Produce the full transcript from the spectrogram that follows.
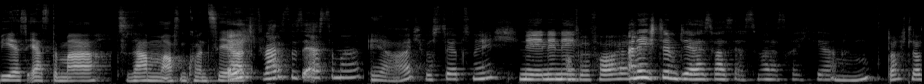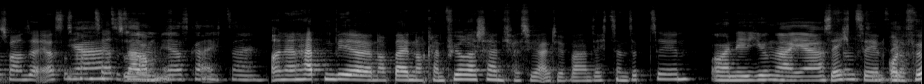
Wie das erste Mal zusammen auf dem Konzert. Echt? War das das erste Mal? Ja, ich wüsste jetzt nicht. Nee, nee, nee. Wir vorher. Ah, nee, stimmt. Ja, es war das erste Mal, das recht, ja. Mhm. Doch, ich glaube, es war unser erstes Ja, Konzert zusammen. zusammen. Ja, das kann echt sein. Und dann hatten wir noch beide noch keinen Führerschein. Ich weiß, wie alt wir waren. 16, 17, Oh, nee, jünger, ja. 16 15, oder 16,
